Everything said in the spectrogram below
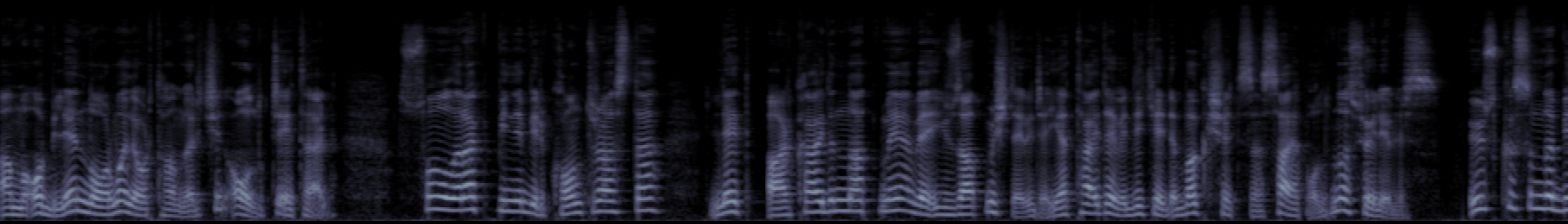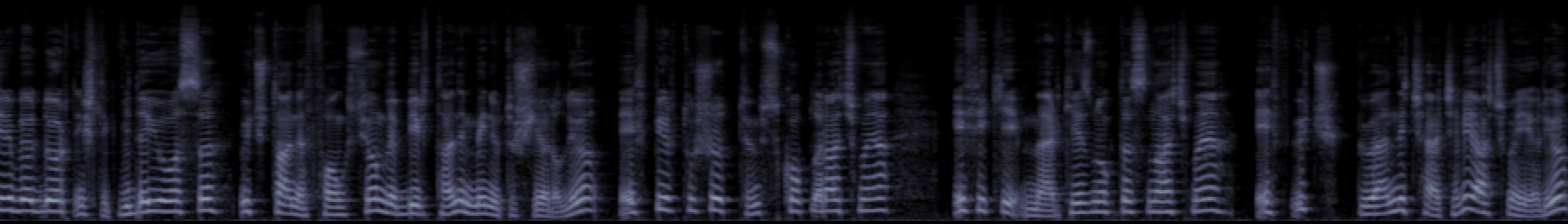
ama o bile normal ortamlar için oldukça yeterli. Son olarak 1000'e bir kontrasta LED arka aydınlatmaya ve 160 derece yatayda ve dikeyde bakış açısına sahip olduğunu da söyleyebiliriz. Üst kısımda 1 bölü 4 inçlik vida yuvası, 3 tane fonksiyon ve 1 tane menü tuşu yer alıyor. F1 tuşu tüm skopları açmaya, F2 merkez noktasını açmaya, F3 güvenli çerçeveyi açmaya yarıyor.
